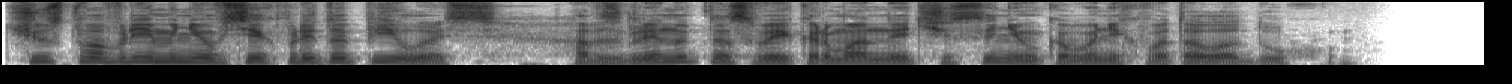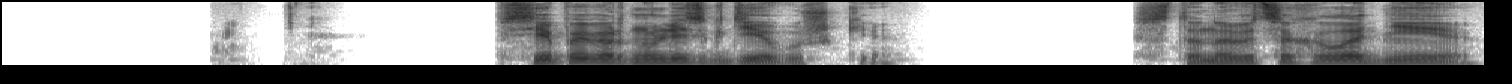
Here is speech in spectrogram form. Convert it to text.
Чувство времени у всех притупилось, а взглянуть на свои карманные часы ни у кого не хватало духу. Все повернулись к девушке. «Становится холоднее»,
